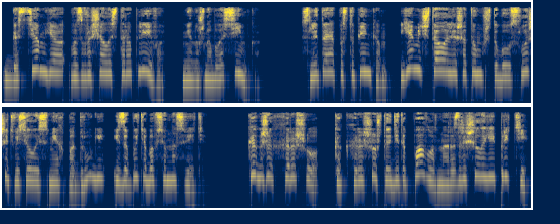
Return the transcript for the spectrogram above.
К гостям я возвращалась торопливо, мне нужна была симка. Слетая по ступенькам, я мечтала лишь о том, чтобы услышать веселый смех подруги и забыть обо всем на свете. Как же хорошо, как хорошо, что Эдита Павловна разрешила ей прийти.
